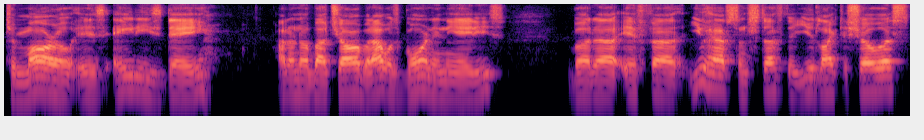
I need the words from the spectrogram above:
Tomorrow is 80s Day. I don't know about y'all, but I was born in the 80s. But uh, if uh, you have some stuff that you'd like to show us,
